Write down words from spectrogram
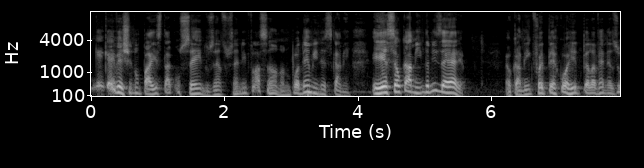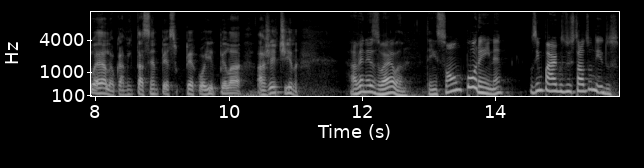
Ninguém quer investir num país que está com 100%, 200% de inflação. Nós não podemos ir nesse caminho. Esse é o caminho da miséria. É o caminho que foi percorrido pela Venezuela, é o caminho que está sendo percorrido pela Argentina. A Venezuela tem só um porém, né? Os embargos dos Estados Unidos.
